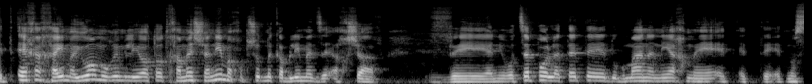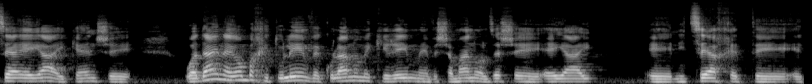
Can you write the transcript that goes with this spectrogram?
את איך החיים היו אמורים להיות עוד חמש שנים, אנחנו פשוט מקבלים את זה עכשיו. ואני רוצה פה לתת אה, דוגמה נניח את, את, את נושא ה-AI, כן, שהוא עדיין היום בחיתולים וכולנו מכירים אה, ושמענו על זה ש-AI אה, ניצח את, את,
